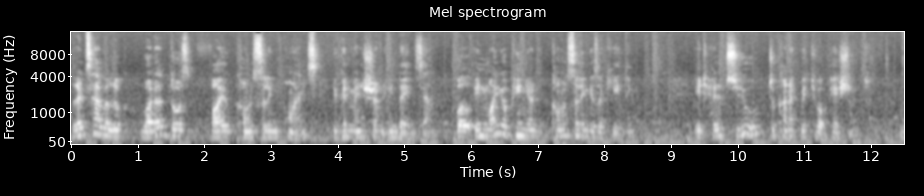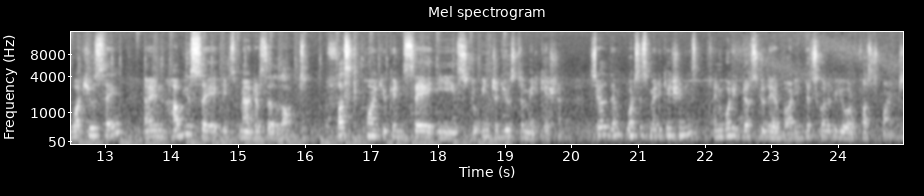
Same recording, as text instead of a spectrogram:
let's have a look what are those five counseling points you can mention in the exam. Well, in my opinion, counseling is a key thing. It helps you to connect with your patient. What you say and how you say it matters a lot. First point you can say is to introduce the medication. Tell them what this medication is and what it does to their body. That's going to be your first point.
